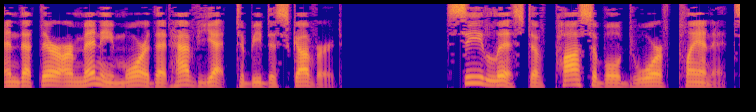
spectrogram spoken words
and that there are many more that have yet to be discovered. See List of possible dwarf planets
